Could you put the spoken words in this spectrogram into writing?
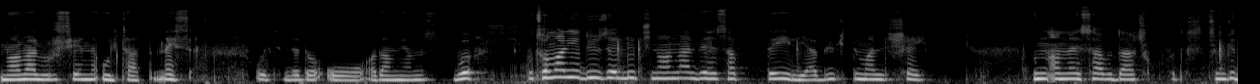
normal vuruş yerine ulti attım. Neyse. Ultimde de o adam yalnız. Bu bu Tomar 753 normal bir hesap değil ya. Büyük ihtimalle şey. Bunun ana hesabı daha çok kupadır. Çünkü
